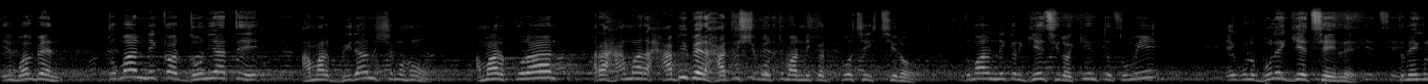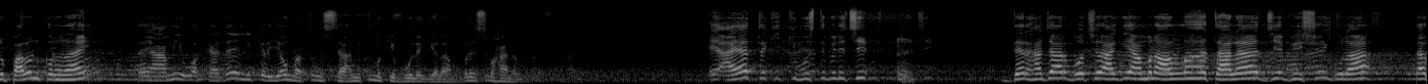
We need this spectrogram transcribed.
তিনি বলবেন তোমার নিকট দুনিয়াতে আমার বিধানসমূহ আমার কোরআন আর আমার হাবিবের হাদিসসমূহ তোমার নিকট পৌঁছেছিল তোমার নিকট গিয়েছিল কিন্তু তুমি এগুলো বলে গিয়েছিলে তুমি এগুলো পালন করো নাই তাই আমি ওয়াকাদে নিকেল ইয়মা তুমসা আমি তোমাকে বলে গেলাম বলে সুবহানাল্লাহ এই আয়াত থেকে কি বুঝতে পেরেছি? দেড় হাজার বছর আগে আমরা আল্লাহ তালা যে বিষয়গুলা তার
